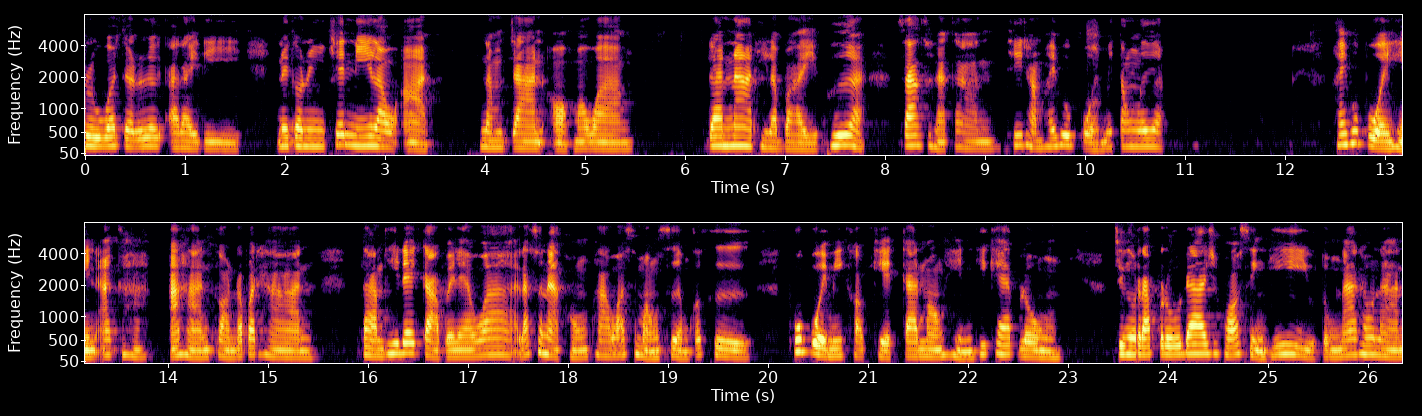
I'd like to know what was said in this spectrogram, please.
รู้ว่าจะเลือกอะไรดี ในกรณีเช่นนี้เราอาจนำจานออกมาวาง ด้านหน้าทีละใบเพื่อสร้างสถานการณ์ที่ทำให้ผู้ป่วยไม่ต้องเลือก ให้ผู้ป่วยเห็นอากาศ อาหารก่อนรับประทาน ตามที่ได้กล่าวไปแล้วว่า ลักษณะของภาวะสมองเสื่อมก็คือ ผู้ป่วยมีขอบเขตการมองเห็นที่แคบลง จึงรับรู้ได้เฉพาะสิ่งที่อยู่ตรงหน้าเท่านั้น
